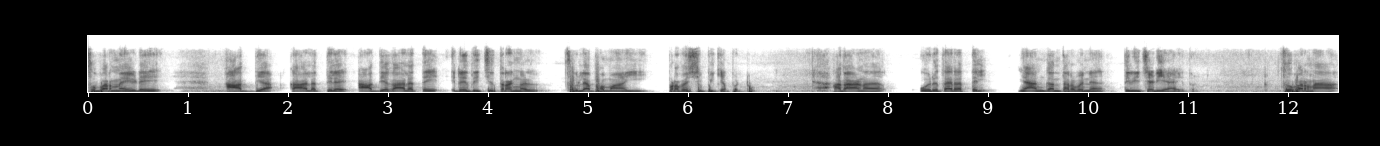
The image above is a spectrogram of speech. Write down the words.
സുവർണയുടെ ആദ്യ കാലത്തിലെ ആദ്യകാലത്തെ രതിചിത്രങ്ങൾ സുലഭമായി പ്രദർശിപ്പിക്കപ്പെട്ടു. അതാണ് ഒരു തരത്തിൽ ഞാൻ ഗന്ധർവന് തിരിച്ചടിയായത്. സുവർണ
